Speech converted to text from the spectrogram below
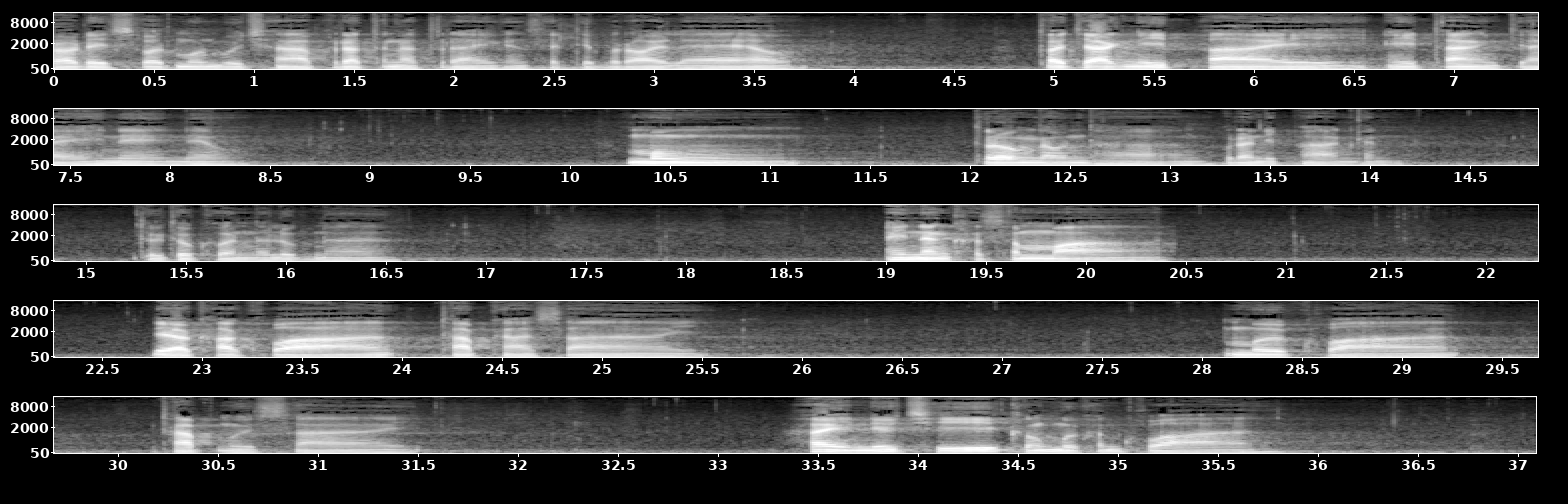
เราได้สวดมนต์บูชาพระรัตนตรัยกันเสร็จเรียบร้อยแล้ว ต่อจากนี้ไปให้ตั้งใจให้แน่แน่ว มุ่งตรงหนนทางพระนิพพานกัน ทุกๆคนนะลูกนะ ให้นั่งขัดสมาธิเดี๋ยวขาขวาทับขาซ้าย มือขวา ทับมือซ้าย ให้นิ้วชี้ของมือข้างขวา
